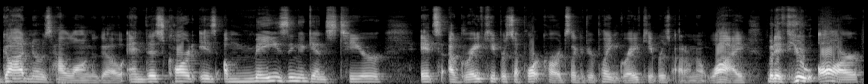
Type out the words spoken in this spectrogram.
God knows how long ago. And this card is amazing against tier. It's a Gravekeeper support card. It's like if you're playing Gravekeepers, I don't know why, but if you are,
